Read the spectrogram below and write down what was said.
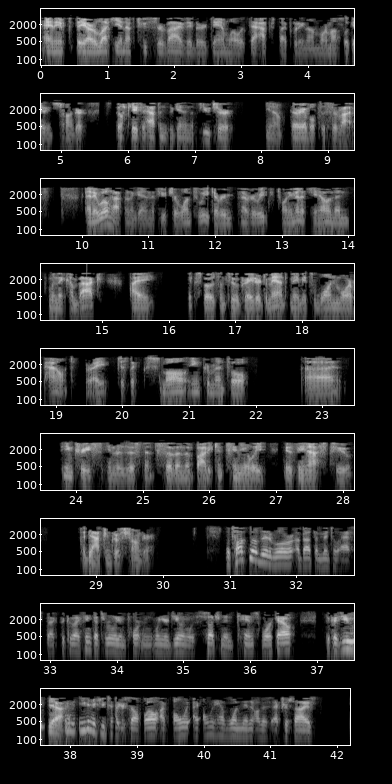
And if they are lucky enough to survive, they better damn well adapt by putting on more muscle, getting stronger. So in case it happens again in the future, you know, they're able to survive. And it will happen again in the future, once a week, every every week, 20 minutes, you know. And then when they come back, I expose them to a greater demand. Maybe it's one more pound, right? Just a small incremental uh, increase in resistance. So then the body continually is being asked to adapt and grow stronger. Well, talk a little bit more about the mental aspect because I think that's really important when you're dealing with such an intense workout. Because you, yeah. even if you tell yourself, well, I've only, I only have one minute on this exercise,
